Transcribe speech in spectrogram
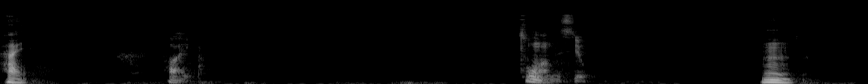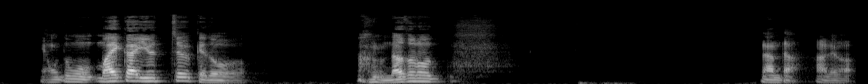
はい。はい。そうなんですよ。うん。いや、本当もう、毎回言っちゃうけど、あの、謎の、なんだ、あれは。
